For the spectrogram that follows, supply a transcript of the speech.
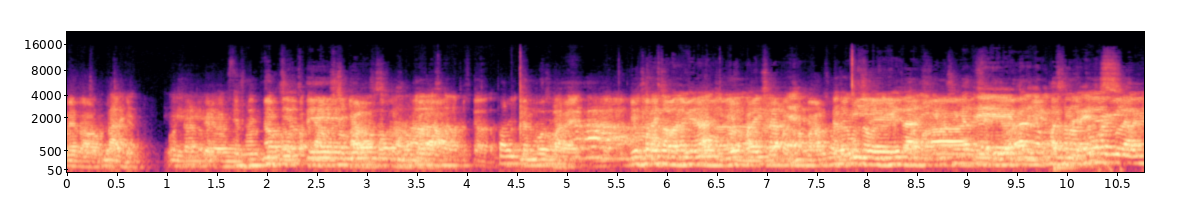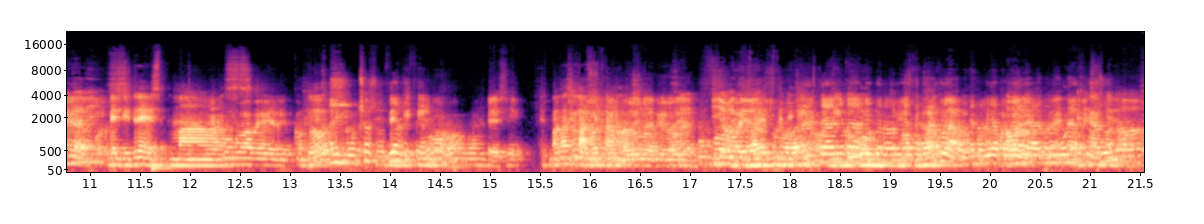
que yo. Vale. Pero estos son No, cinco sí, para yo- para yo- nosotros. Para- la pescada. Para el Vale, 10 para Isa para mirar y 10 para Isa para pagar los servicios, para pagar- Eh, vale, yo paso Vale, tres. vale. 23 Me más pongo a ver con dos. Hay muchos socios. 25. Eh, sí. Espadas a la Este año no ninguna uno.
